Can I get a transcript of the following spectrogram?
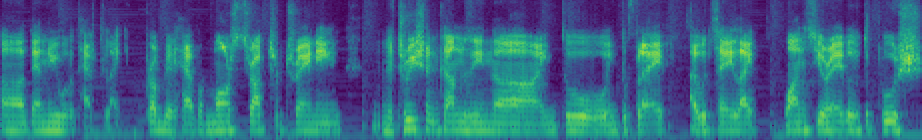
uh, then you would have to like probably have a more structured training. Nutrition comes in uh, into into play. I would say like once you're able to push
